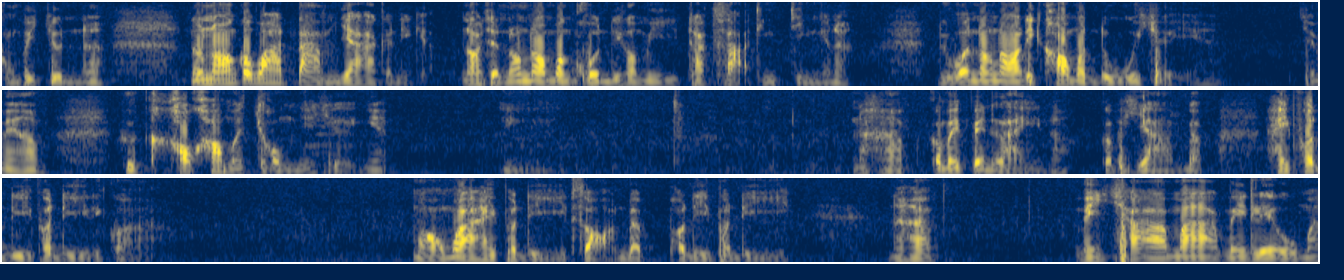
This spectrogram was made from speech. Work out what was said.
ของพี่จุนนะน้องๆก็วาดตามยากกันอีกอะนอกจากน้องๆบางคนที่เขามีทักษะจริงๆนะหรือว่าน้องๆที่เข้ามาดูเฉยใช่ไหมครับ คือเขาเข้ามาชมเฉยๆเงี้ยนี่นะครับ ก็ไม่เป็นไรเนาะก็พยายามแบบให้พอดีพอดีดีกว่า มองว่าให้พอดีสอนแบบพอดีพอดีนะครับ ไม่ช้ามากไม่เร็วม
